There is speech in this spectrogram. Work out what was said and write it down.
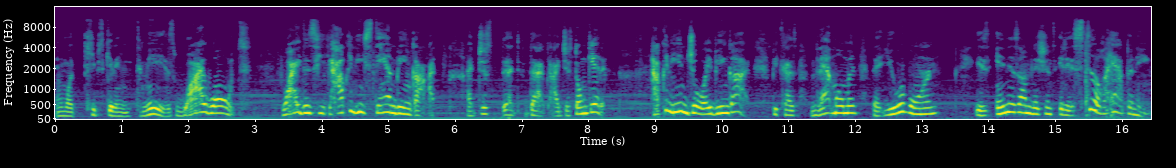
And what keeps getting to me is why won't? Why does he how can he stand being God? I just that that I just don't get it. How can he enjoy being God? Because that moment that you were born is in his omniscience, it is still happening.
